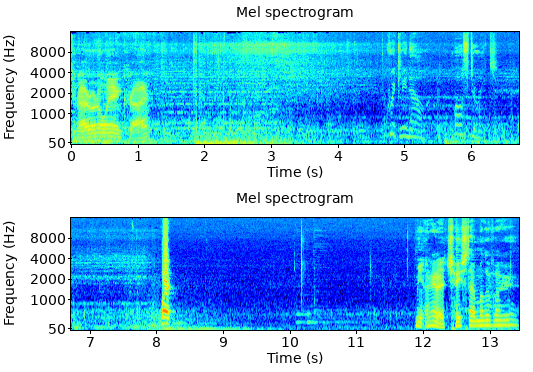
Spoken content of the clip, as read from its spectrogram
Can I run away and cry? Quickly now, after it. What? I mean, I gotta chase that motherfucker?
